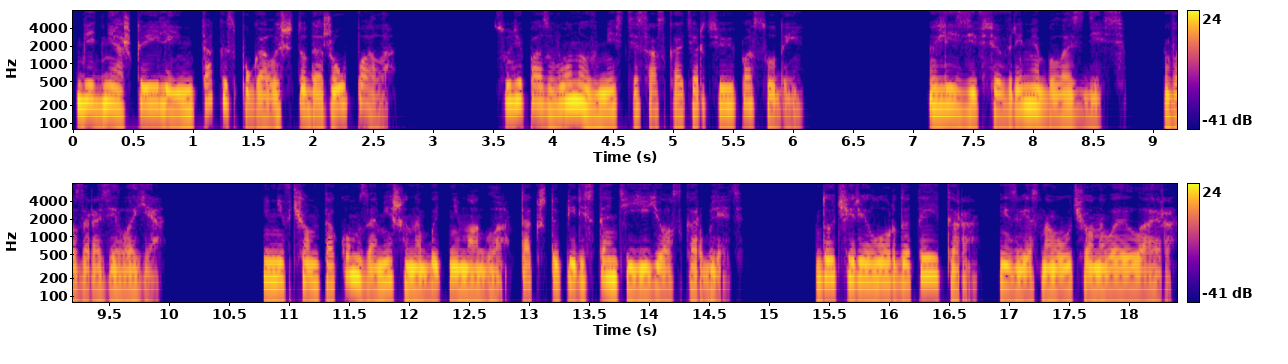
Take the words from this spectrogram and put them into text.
Бедняжка Элейн так испугалась, что даже упала. Судя по звону, вместе со скатертью и посудой. Лиззи все время была здесь, возразила я. И ни в чем таком замешана быть не могла, так что перестаньте ее оскорблять. Дочери лорда Тейтера, известного ученого Элайра,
